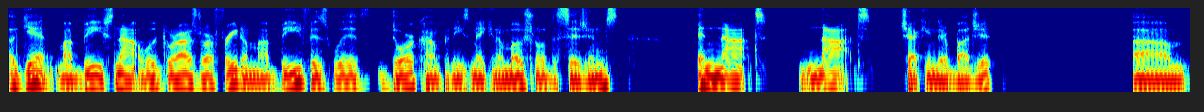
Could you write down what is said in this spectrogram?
again, my beef's not with garage door freedom. My beef is with door companies making emotional decisions and not not checking their budget. Um,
